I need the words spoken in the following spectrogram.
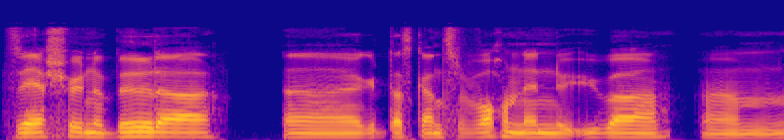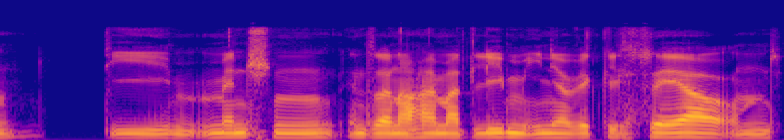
sehr schöne Bilder äh, das ganze Wochenende über. Ähm, die Menschen in seiner Heimat lieben ihn ja wirklich sehr und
